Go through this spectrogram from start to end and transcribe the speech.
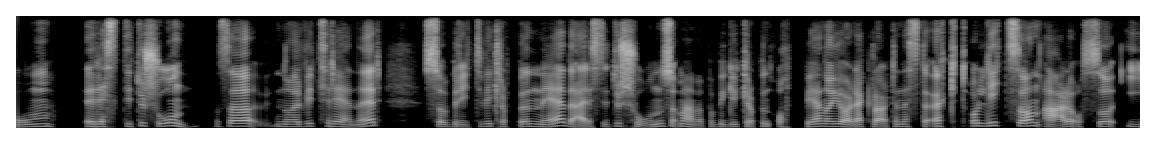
om restitusjon. Altså, når vi trener, så bryter vi kroppen ned. Det er restitusjonen som er med på å bygge kroppen opp igjen og gjøre deg klar til neste økt. Og litt sånn er det også i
